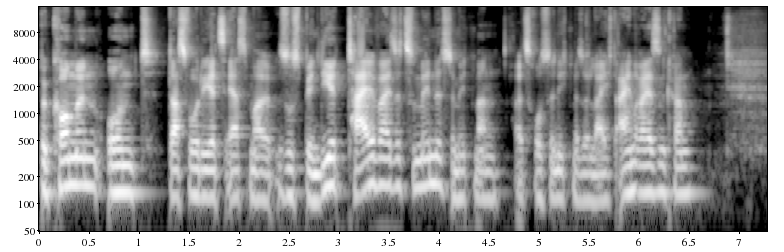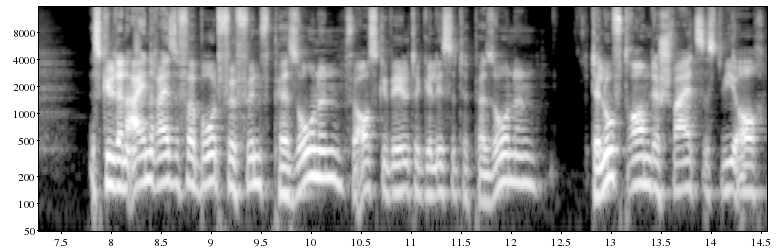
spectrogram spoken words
bekommen und das wurde jetzt erstmal suspendiert, teilweise zumindest, damit man als Russe nicht mehr so leicht einreisen kann. Es gilt ein Einreiseverbot für fünf Personen, für ausgewählte gelistete Personen. Der Luftraum der Schweiz ist wie auch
